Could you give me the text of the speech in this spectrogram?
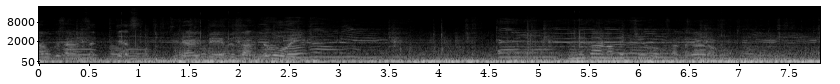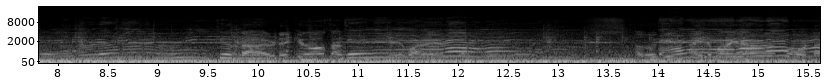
നമുക്ക് സൺസെറ്റ് ജസ്റ്റ് പോയി കാണാൻ പറ്റുമോ? സണ്ണ് കാണോ. എവിടേക്കോ പഴയ അത് നോക്കി അതിന്റെ പുറകിലാണ് സ്പോട്ട്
